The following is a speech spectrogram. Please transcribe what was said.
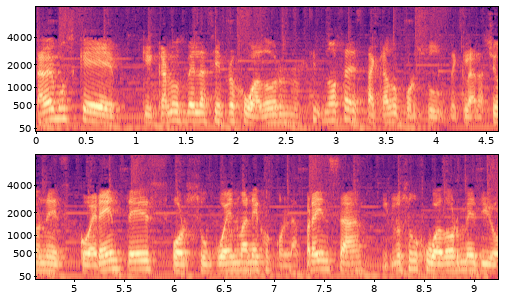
Sabemos que que Carlos Vela siempre jugador no se ha destacado por sus declaraciones coherentes, por su buen manejo con la prensa, incluso un jugador medio,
